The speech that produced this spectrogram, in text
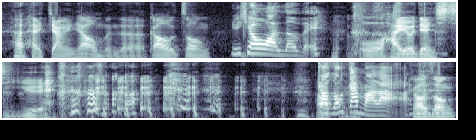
要来讲一下我们的高中，你笑完了没？我还有点喜悦。高中干嘛啦？高中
